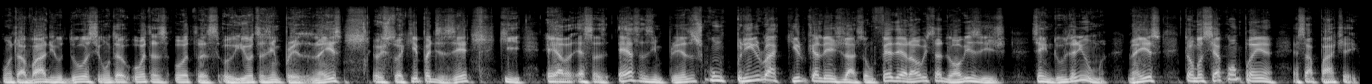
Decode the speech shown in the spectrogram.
contra a Vale Rio Doce, contra outras outras e outras empresas, não é isso? Eu estou aqui para dizer que ela, essas essas empresas cumpriram aquilo que a legislação federal e estadual exige, sem dúvida nenhuma, não é isso? Então você acompanha essa parte aí.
